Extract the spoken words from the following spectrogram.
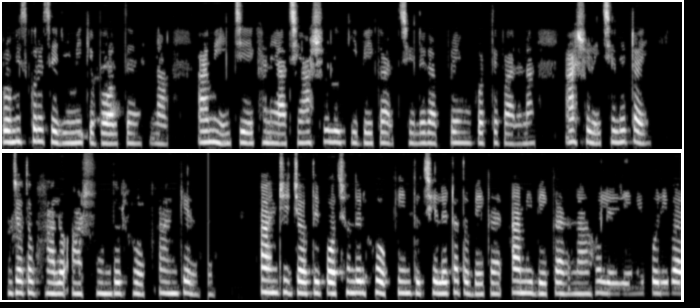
প্রমিস করেছে রিমিকে বলতে না। আমি যে এখানে আছি, আসলে কি বেকার ছেলেরা প্রেম করতে পারে না? আসলে ছেলেটাই যত ভালো আর সুন্দর হোক আঙ্কেল আন্টি যতই পছন্দের হোক, কিন্তু ছেলেটা তো বেকার। আমি বেকার না হলে রিমি পরিবার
